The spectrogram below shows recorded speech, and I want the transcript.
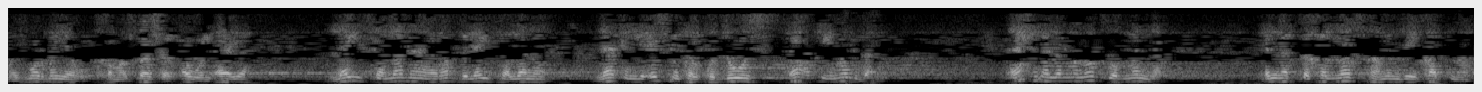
مزمور 115 أول آية ليس لنا يا رب ليس لنا لكن لاسمك القدوس أعطي مجدا. إحنا لما نطلب منك انك تخلصنا من ضيقتنا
